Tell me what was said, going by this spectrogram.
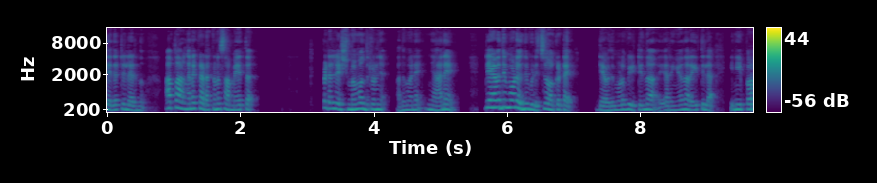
ചെയ്തിട്ടില്ലായിരുന്നു. അപ്പൊ അങ്ങനെ കിടക്കുന്ന സമയത്ത് പെട്ടെന്ന് ലക്ഷ്മി വന്നിട്ടുണ്ട് അത് ഞാനേ രേവതി മോളെ ഒന്ന് വിളിച്ചു നോക്കട്ടെ. രേവതി മോൾ വീട്ടിൽ നിന്ന് ഇറങ്ങിയോന്ന് അറിയത്തില്ല. ഇനിയിപ്പോ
